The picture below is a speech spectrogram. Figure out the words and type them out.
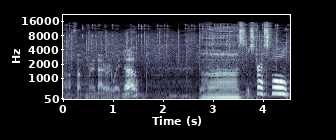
Oh fuck, I'm gonna die right away. No! Ah, uh, so stressful!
